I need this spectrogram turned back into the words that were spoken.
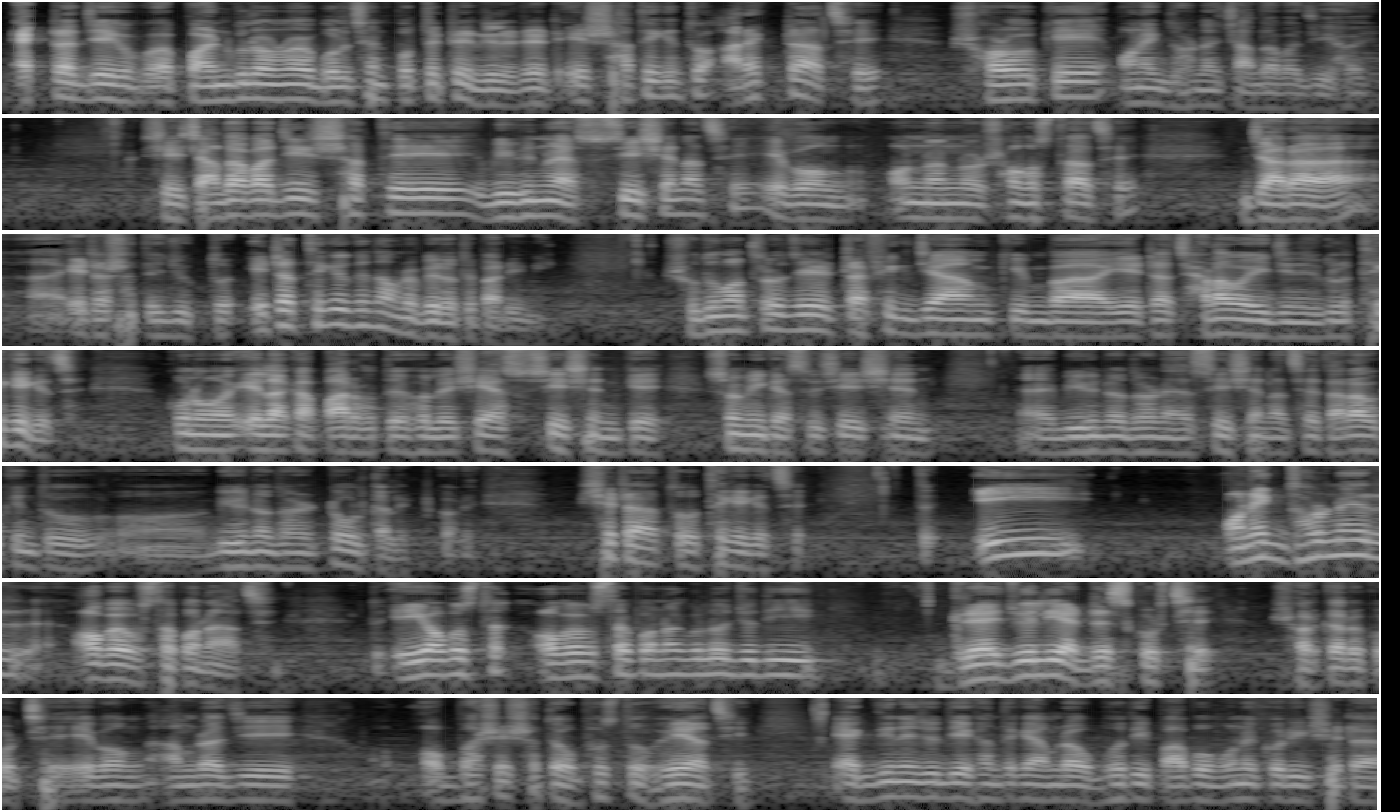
একটা যে পয়েন্টগুলো ওনারা বলেছেন প্রত্যেকটা রিলেটেড এর সাথে কিন্তু আরেকটা আছে, সড়কে অনেক ধরনের চাঁদাবাজি হয়। সেই চাঁদাবাজির সাথে বিভিন্ন অ্যাসোসিয়েশন আছে এবং অন্যান্য সংস্থা আছে যারা এটার সাথে যুক্ত। এটার থেকেও কিন্তু আমরা বেরোতে পারিনি। শুধুমাত্র যে ট্রাফিক জ্যাম কিংবা এটা ছাড়াও এই জিনিসগুলো থেকে গেছে। কোনো এলাকা পার হতে হলে সে অ্যাসোসিয়েশনকে শ্রমিক অ্যাসোসিয়েশন বিভিন্ন ধরনের অ্যাসোসিয়েশন আছে, তারাও কিন্তু বিভিন্ন ধরনের টোল কালেক্ট করে। সেটা তো থেকে গেছে। তো এই অনেক ধরনের অব্যবস্থাপনা আছে। তো এই অবস্থা, অব্যবস্থাপনাগুলো যদি গ্র্যাজুয়ালি অ্যাড্রেস করছে, সরকারও করছে, এবং আমরা যে অভ্যাসের সাথে অভ্যস্ত হয়ে আছি, একদিনে যদি এখান থেকে আমরা অব্যাহতি পাবো মনে করি, সেটা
